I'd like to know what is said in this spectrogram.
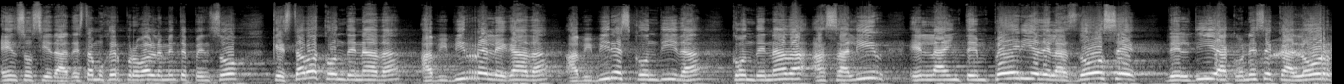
en sociedad. Esta mujer probablemente pensó que estaba condenada a vivir relegada, a vivir escondida, condenada a salir en la intemperie de las 12 del día con ese calor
